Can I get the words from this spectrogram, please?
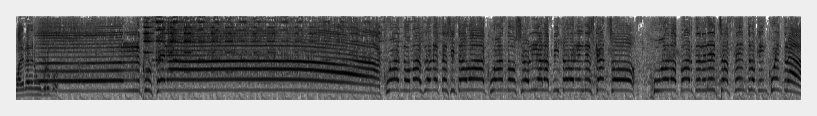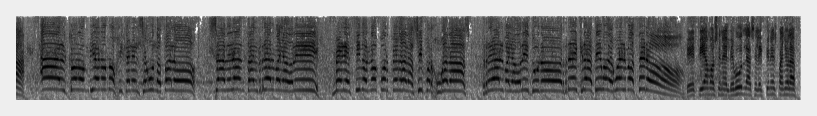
cuadrado en un grupo. ¡Pucela! Cuando más lo necesitaba, cuando se olía la pitada en el descanso. Jugada parte derecha, centro que encuentra al colombiano Mójica en el segundo palo. Se adelanta el Real Valladolid, merecido no por pegadas, sí por jugadas. Real Valladolid 1, Decíamos en el debut, la selección española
